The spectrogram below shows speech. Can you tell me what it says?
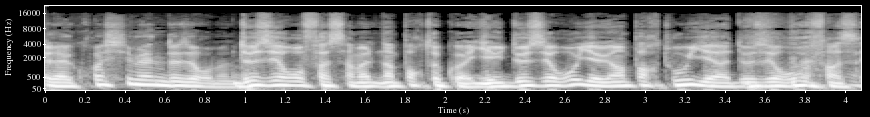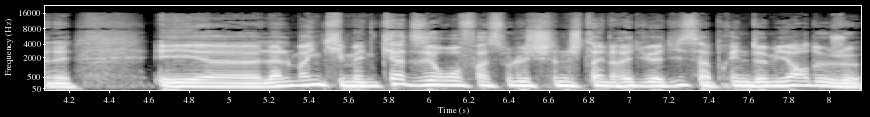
Et la Croatie mène 2-0 même. 2-0 face à Mal- n'importe quoi. Il y a eu 2-0, il y a eu un partout, il y a 2-0. Enfin, c'est et euh, l'Allemagne qui mène 4-0 face au Liechtenstein réduit à 10 après une demi-heure de jeu.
